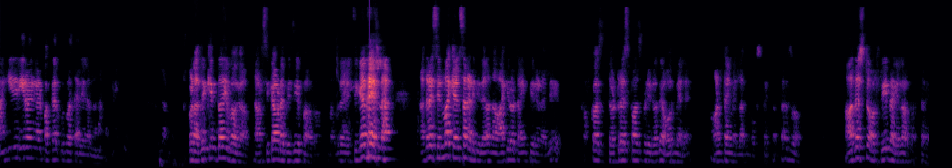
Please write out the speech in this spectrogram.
ಹಂಗಿದ್ರೆ ಹೀರೋಯಿನ್ಗಳ ಪಕ್ಕದಲ್ಲಿ ಕೂತ್ಕೋತಾ ಇರ್ಲಿಲ್ಲ ನಾನು ಬಟ್ ಅದಕ್ಕಿಂತ ಇವಾಗ ನಾವ್ ಸಿಕ್ಕಾಪಟ್ಟೆ ಬಿಸಿ ಅವರು. ಅಂದ್ರೆ ಸಿಗದೇ ಇಲ್ಲ. ಅಂದ್ರೆ ಸಿನಿಮಾ ಕೆಲಸ ನಡೀತಿದೆ. ನಾವು ಆಗಿರೋ ಟೈಮ್ ಪೀರಿಯಡ್ ಅಲ್ಲಿ ಅಫ್ಕೋರ್ಸ್ ದೊಡ್ಡ ರೆಸ್ಪಾನ್ಸಿಬಿಲಿಟಿ ಇರೋದೇ ಅವ್ರ ಮೇಲೆ. ಆನ್ ಟೈಮ್ ಎಲ್ಲ ಮುಗಿಸ್ಬೇಕು ಅಂತ ಸೊ ಆದಷ್ಟು ಅವ್ರು ಫ್ರೀದಾಗ ಎಲ್ಲ ಅವ್ರು ಬರ್ತಾರೆ.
